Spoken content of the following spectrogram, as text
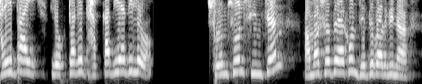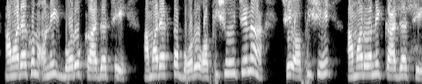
আরে ভাই লোকটারে ধাক্কা দিয়া দিল। শোন শোন সিনচান আমার সাথে এখন যেতে পারবি না। আমার এখন অনেক বড় কাজ আছে। আমার একটা বড় অফিস হয়েছে না সেই অফিসে আমার অনেক কাজ আছে।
